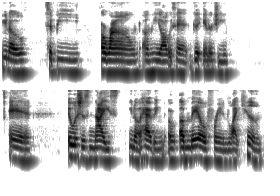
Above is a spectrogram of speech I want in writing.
you know, to be around. Um, he always had good energy. And it was just nice you know, having a, a male friend like him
